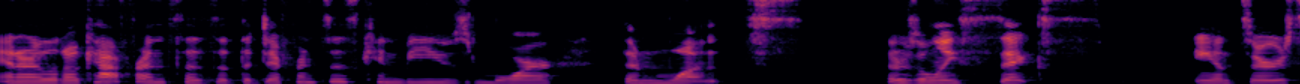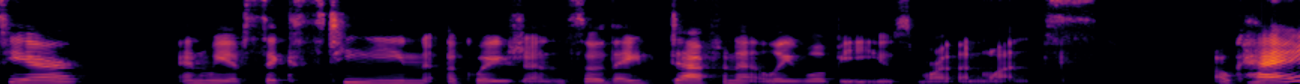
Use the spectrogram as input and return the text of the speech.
And our little cat friend says that the differences can be used more than once. There's only six answers here, and we have 16 equations, so they definitely will be used more than once. Okay?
